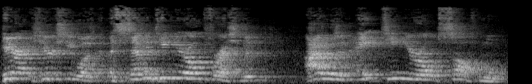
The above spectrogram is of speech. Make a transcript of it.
here, here she was, a 17 year old freshman. I was an 18 year old sophomore.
